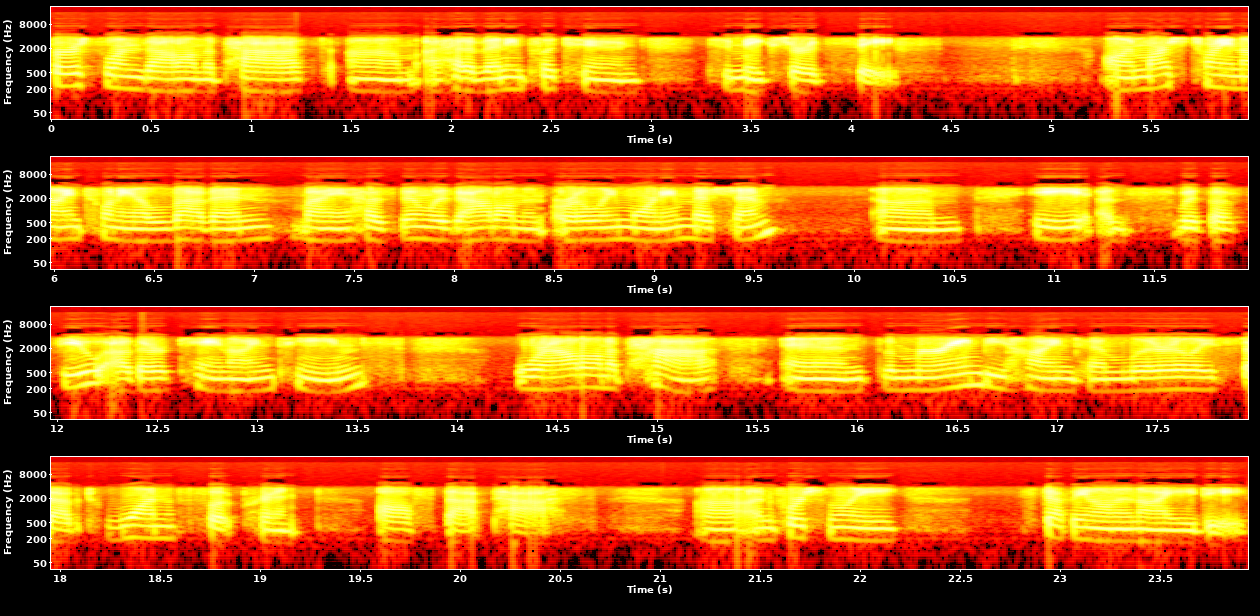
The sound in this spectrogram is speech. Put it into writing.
first ones out on the path um, ahead of any platoon to make sure it's safe. On March 29, 2011, my husband was out on an early morning mission. Um, he, with a few other canine teams, were out on a path, and the Marine behind him literally stepped one footprint off that path. Uh, unfortunately, stepping on an IED.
